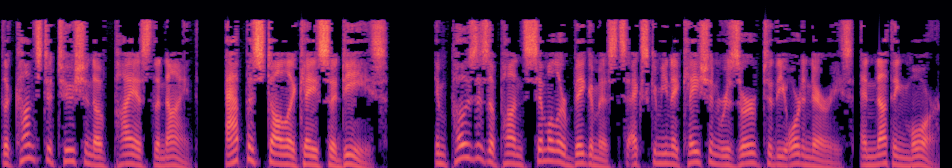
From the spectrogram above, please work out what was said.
The Constitution of Pius IX, Apostolicae Sedis, imposes upon similar bigamists excommunication reserved to the ordinaries, and nothing more.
